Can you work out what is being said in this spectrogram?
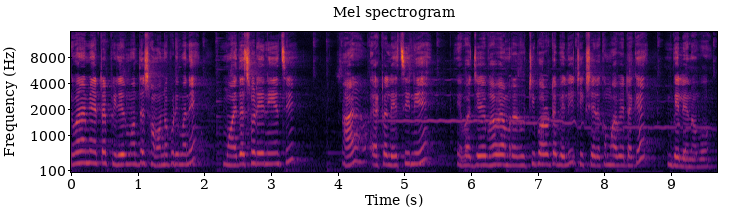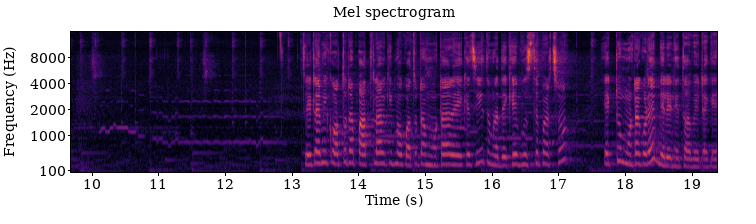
এবার আমি একটা পিড়ের মধ্যে সামান্য পরিমাণে ময়দা ছড়িয়ে নিয়েছি আর একটা লেচি নিয়ে এবার যেভাবে আমরা রুটি পরোটা বেলি, ঠিক সেরকমভাবে এটাকে বেলে নেব। তো এটা আমি কতটা পাতলা কিংবা কতটা মোটা রেখেছি তোমরা দেখেই বুঝতে পারছ। একটু মোটা করে বেলে নিতে হবে এটাকে।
